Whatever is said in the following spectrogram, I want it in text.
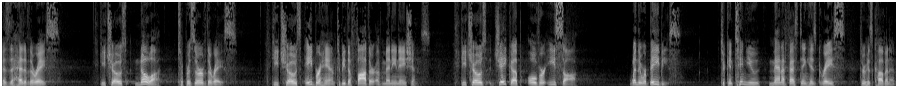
as the head of the race. He chose Noah to preserve the race. He chose Abraham to be the father of many nations. He chose Jacob over Esau when they were babies to continue manifesting his grace through his covenant.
